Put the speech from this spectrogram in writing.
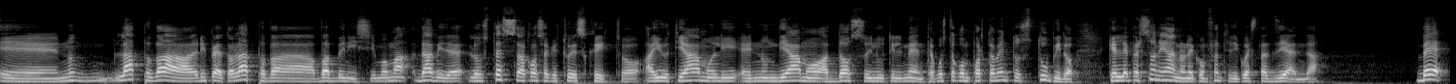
Non, l'app va, ripeto, l'app va, va, benissimo, ma Davide, la stessa cosa che tu hai scritto, aiutiamoli e non diamo addosso inutilmente questo comportamento stupido che le persone hanno nei confronti di questa azienda. Beh,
